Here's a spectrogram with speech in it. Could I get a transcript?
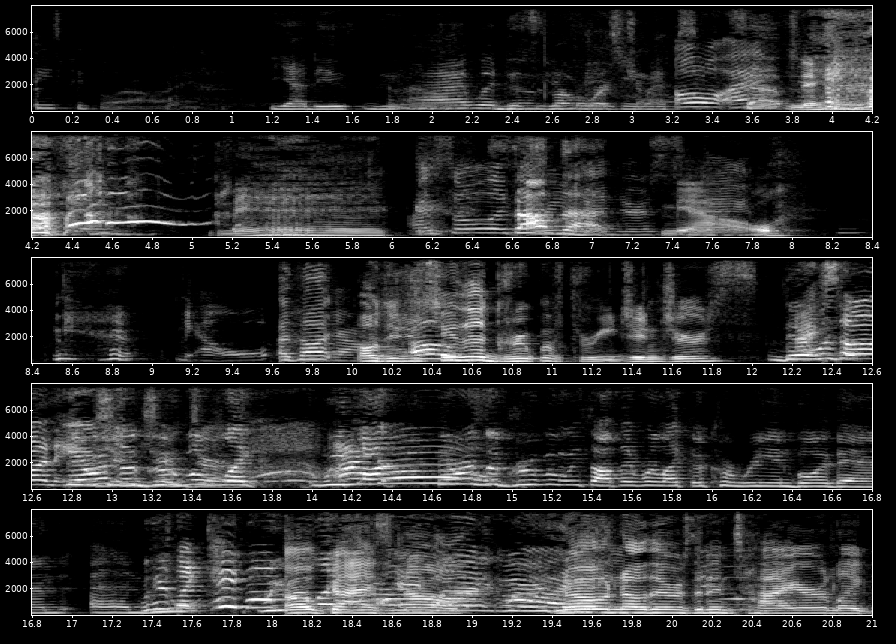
these people are alright. Yeah, do you, do- I would this move is your what we're face, working with. Oh, I So- Nick. Nick. I saw like Stop three that. gingers. Meow. Meow. I thought Oh, did you see Oh. the group of three gingers? there I was saw a, an there Asian was a group ginger. of like we I thought there was a group and we thought they were like a Korean boy band and We were like, K-pop! we were Oh, like, guys, "Oh no. my God." Oh no, no, there was an entire like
